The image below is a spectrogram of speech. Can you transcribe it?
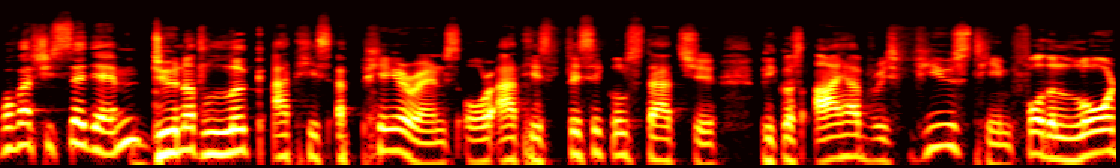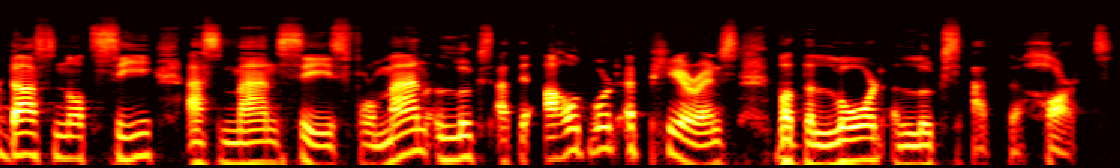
vo verši 7 Do not look at his appearance or at his physical stature, because I have refused him. For the Lord does not see as man sees. For man looks at the outward appearance, but the Lord looks at the heart.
